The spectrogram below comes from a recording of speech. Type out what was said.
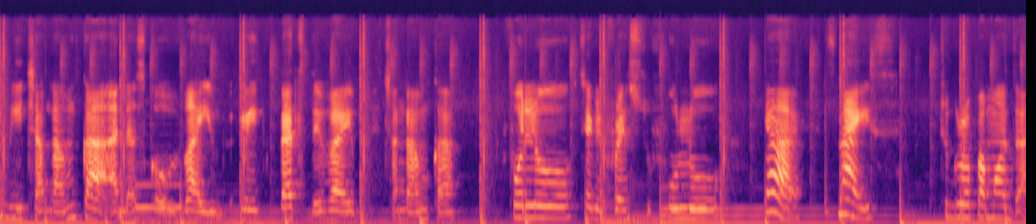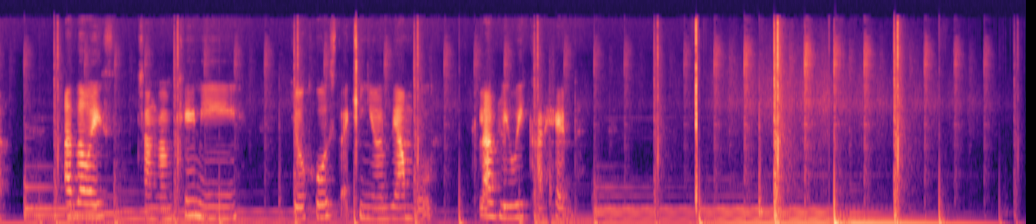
ni changamka underscore vibe. Like that's the vibe. Changamka. Follow, tell your friends to follow. Yeah, it's nice to grow pamoja. Otherwise, changamkeni. Your host akinywa vyambo Lovely week ahead.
